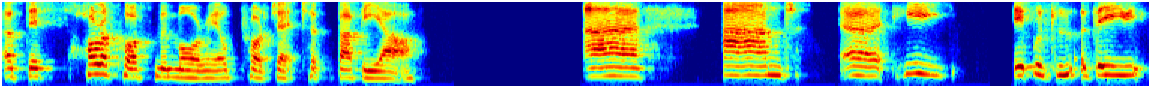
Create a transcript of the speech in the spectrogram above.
of this Holocaust Memorial project at Babi Yar. Uh, and uh, he, it was the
